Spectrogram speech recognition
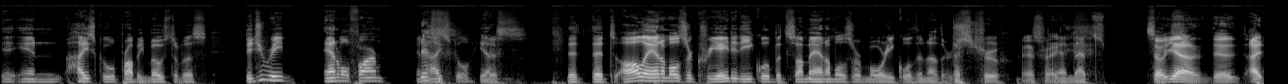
in high school, probably most of us. Did you read Animal Farm in Yes. high school? Yeah. yes, That that all animals are created equal, but some animals are more equal than others. that's true. That's right. and that's So yeah, the, I,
